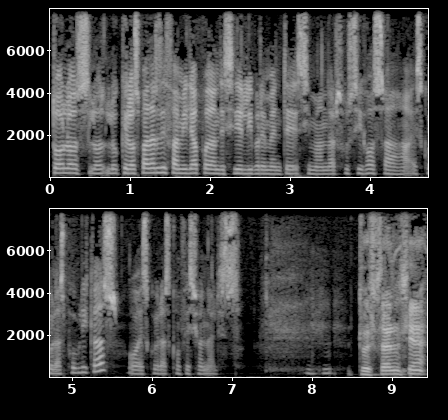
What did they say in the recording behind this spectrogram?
todos los, lo, que los padres de familia puedan decidir libremente si mandar sus hijos a escuelas públicas o a escuelas confesionales. ¿Tu estancia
